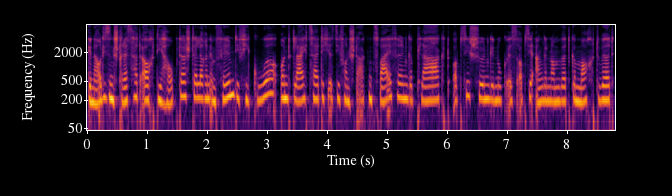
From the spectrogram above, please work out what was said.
Genau diesen Stress hat auch die Hauptdarstellerin im Film, die Figur, und gleichzeitig ist sie von starken Zweifeln geplagt, ob sie schön genug ist, ob sie angenommen wird, gemocht wird.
